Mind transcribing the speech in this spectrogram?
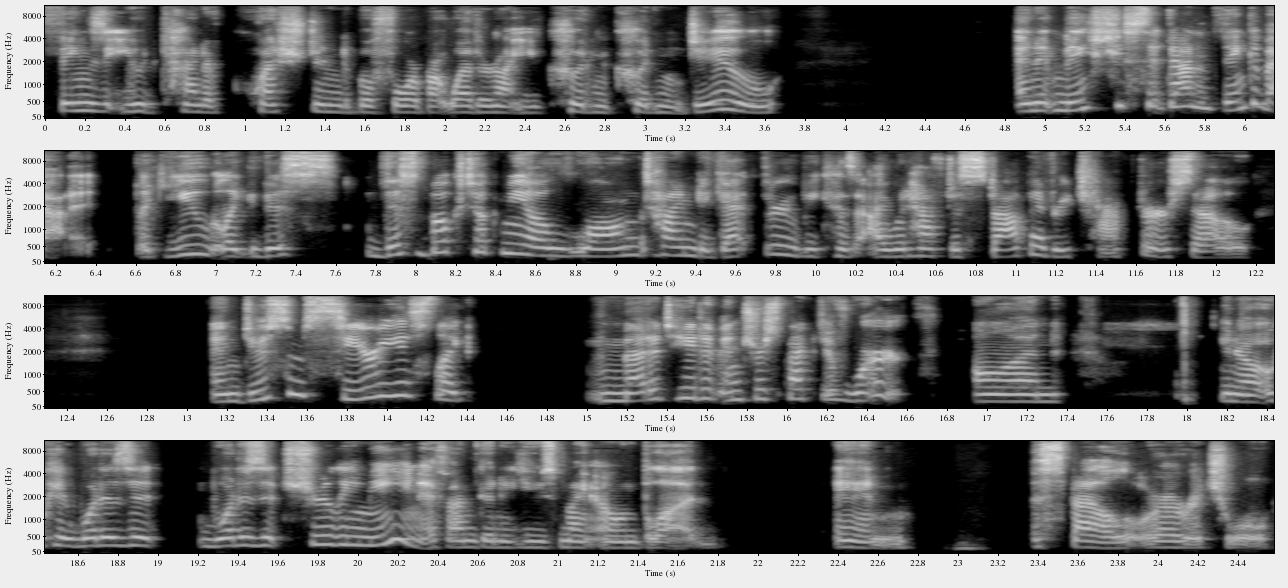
things that you had kind of questioned before about whether or not you could and couldn't do and it makes you sit down and think about it. Like you like this this book took me a long time to get through because i would have to stop every chapter or so and do some serious like meditative introspective work on you know okay what is it what does it truly mean if i'm going to use my own blood in a spell or a ritual?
